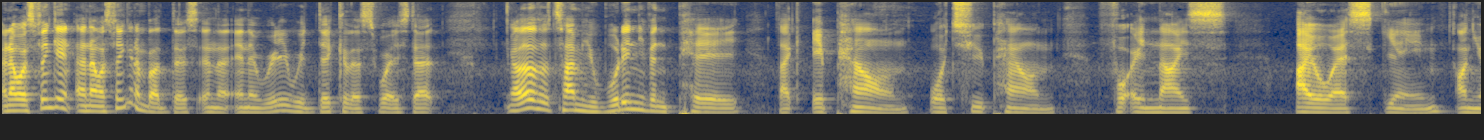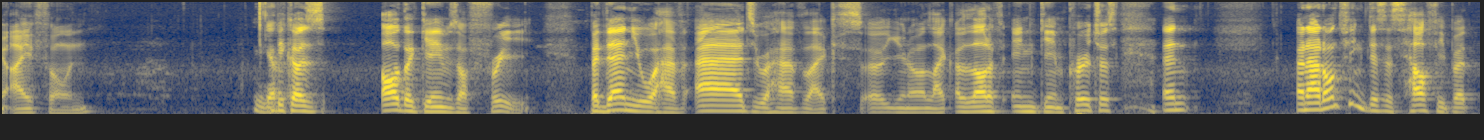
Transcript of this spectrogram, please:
And I was thinking, and I was thinking about this in a in a really ridiculous way. Is that a lot of the time you wouldn't even pay like a pound or two pound for a nice iOS game on your iPhone Yep. because all the games are free. But then you will have ads, you will have like uh, you know like a lot of in-game purchase, and and I don't think this is healthy, but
